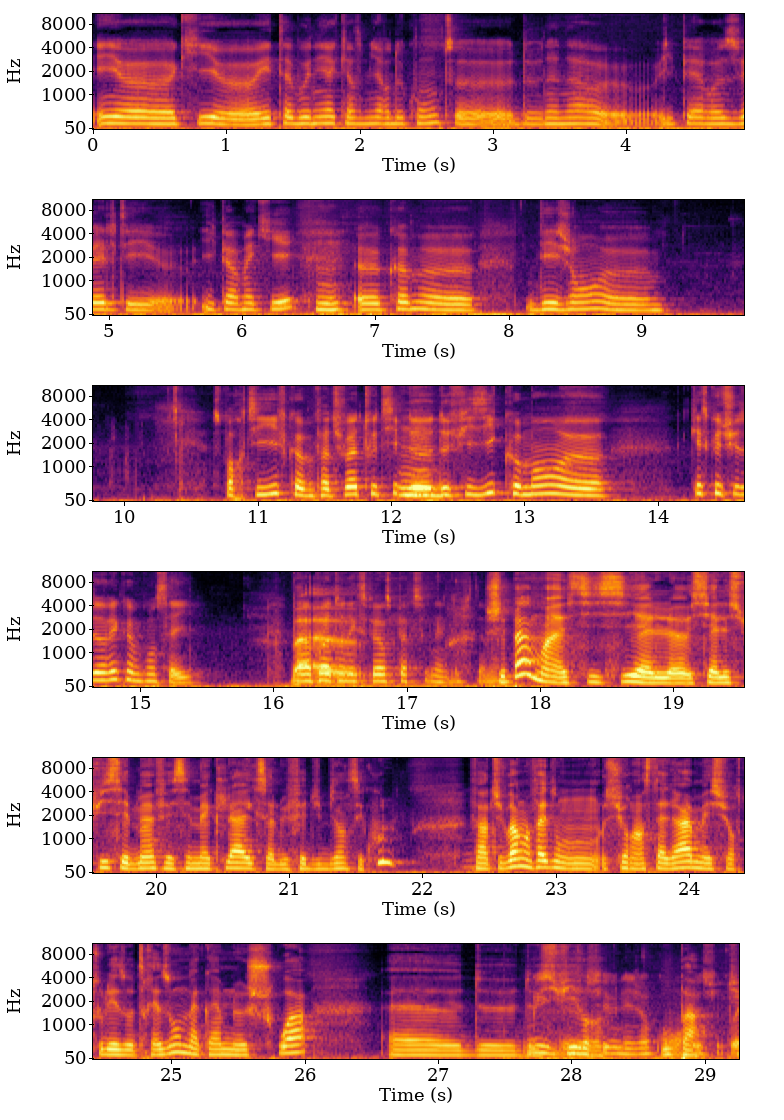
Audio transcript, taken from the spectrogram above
et euh, qui euh, est abonné à 15 milliards de comptes euh, de nana hyper svelte et hyper maquillée, mm. comme des gens sportifs, comme, enfin, tu vois, tout type de, mm. physique. Comment, qu'est-ce que tu donnerais comme conseil par rapport à ton expérience personnelle Je sais pas, moi, si, si, elle, si elle suit ces meufs et ces mecs-là et que ça lui fait du bien, c'est cool. Enfin, tu vois, en fait, on, sur Instagram et sur tous les autres réseaux, on a quand même le choix euh, de, de suivre, ou pas. tu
